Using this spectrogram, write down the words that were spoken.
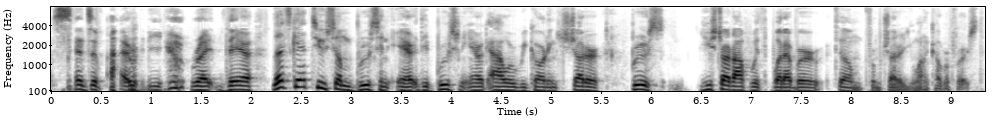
sense of irony right there. Let's get to some Bruce and Eric, the Bruce and Eric hour regarding Shudder. Bruce, you start off with whatever film from Shudder you want to cover first.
